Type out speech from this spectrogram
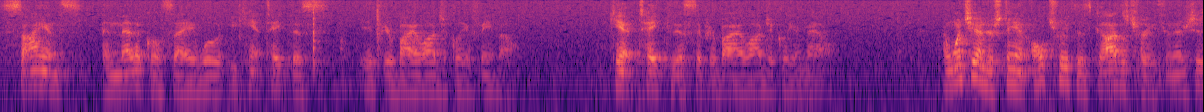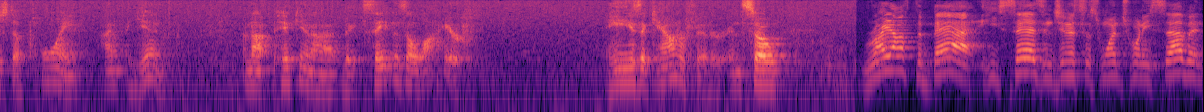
science and medical say, well, you can't take this if you're biologically a female. You can't take this if you're biologically a male. I want you to understand, all truth is God's truth, and there's just a point. I'm, again, I'm not picking on it, but Satan is a liar. He is a counterfeiter. And so, right off the bat, he says in Genesis 1.27,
